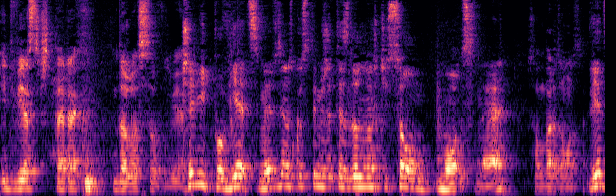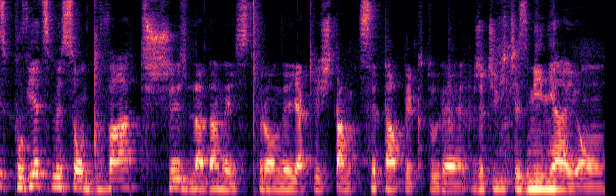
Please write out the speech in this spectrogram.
i dwie z czterech dolosowuję. Czyli powiedzmy, w związku z tym, że te zdolności są mocne, Są bardzo mocne. więc powiedzmy są dwa, trzy dla danej strony jakieś tam setupy, które rzeczywiście zmieniają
